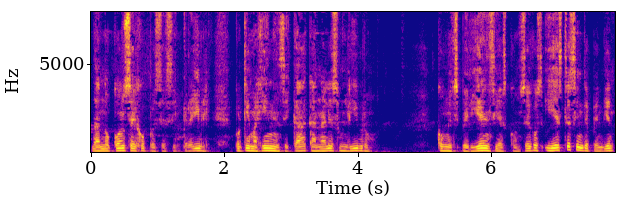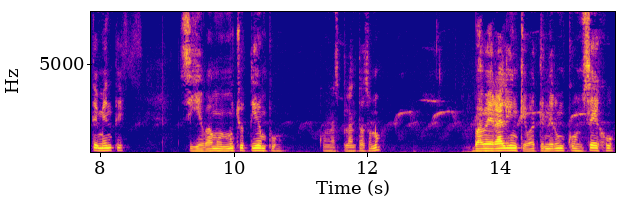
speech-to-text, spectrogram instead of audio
dando consejo, pues es increíble. Porque imagínense, cada canal es un libro con experiencias, consejos y este es independientemente si llevamos mucho tiempo con las plantas o no. Va a haber alguien que va a tener un consejo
